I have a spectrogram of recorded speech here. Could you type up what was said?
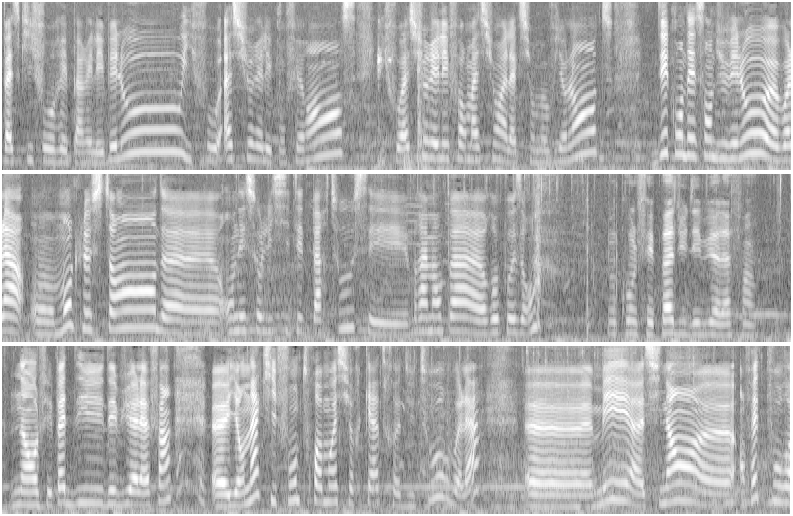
Parce qu'il faut réparer les vélos, il faut assurer les conférences, il faut assurer les formations à l'action non violente. Dès qu'on descend du vélo, voilà, on monte le stand, on est sollicité de partout, c'est vraiment pas reposant. Donc on le fait pas du début à la fin. Non, on le fait pas du début à la fin. Il euh, y en a qui font trois mois sur quatre du tour, voilà. Euh, mais euh, sinon, en fait, pour,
